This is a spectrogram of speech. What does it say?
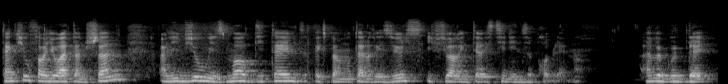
Thank you for your attention. I'll leave you with more detailed experimental results if you are interested in the problem. Have a good day.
